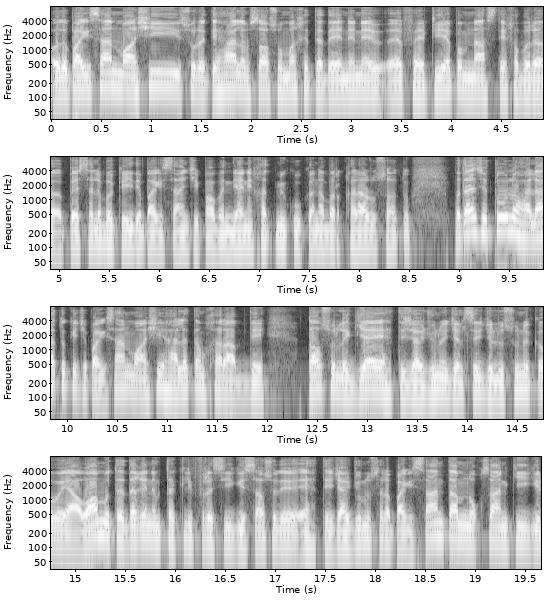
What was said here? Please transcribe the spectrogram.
او د پاکستان معاشي صورتحال هم تاسو مخ ته د نن اف ټی اپ هم ناشته خبره فیصله به کوي د پاکستان چې پابندیان ختم کو کنه برقرار وساتو په داسې ټولو حالاتو کې چې پاکستان معاشي حالت هم خراب دی تاسو لګيا يې احتجاجونه جلسې جلوسونه کوئ عوامو ته دغې نه هم تکليف رسيږي ستاسو د احتجاجونو سره پاکستان ته هم نقصان کيږي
